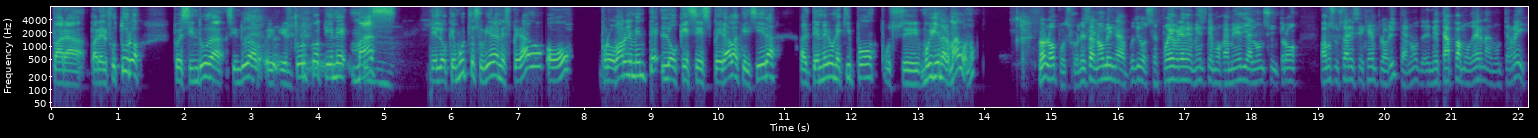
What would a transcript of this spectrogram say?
para, para el futuro, pues sin duda, sin duda, eh, el turco tiene más de lo que muchos hubieran esperado o probablemente lo que se esperaba que hiciera al tener un equipo pues eh, muy bien armado, ¿no? No, no, pues con esa nómina, pues digo, se fue brevemente Mohamed y Alonso entró, vamos a usar ese ejemplo ahorita, ¿no? En etapa moderna de Monterrey,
